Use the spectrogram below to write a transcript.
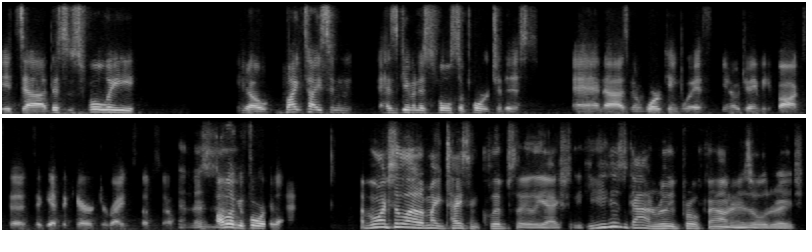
it's uh, this is fully, you know, Mike Tyson has given his full support to this and uh, has been working with you know Jamie Foxx to to get the character right and stuff. So And I'm dope. looking forward to that. I've been watching a lot of Mike Tyson clips lately. Actually, he has gotten really profound in his older age.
